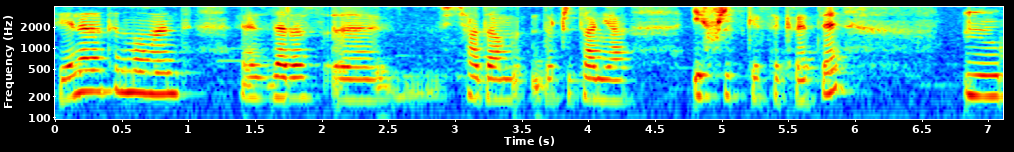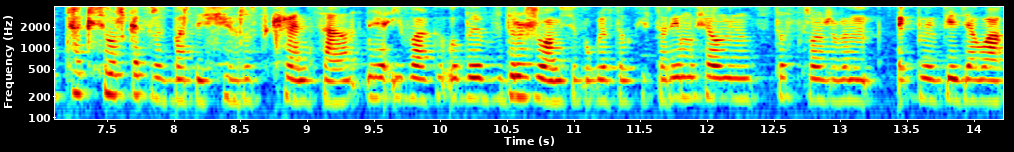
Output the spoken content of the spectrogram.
tyle na ten moment. E, zaraz wsiadam do czytania ich wszystkie sekrety. Mm, Ta książka coraz bardziej się rozkręca i jakby wdrożyłam się w ogóle w tą historię. Musiałam mieć 100 stron, żebym jakby wiedziała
